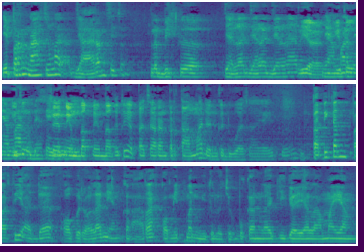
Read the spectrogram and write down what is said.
ya pernah cuma jarang sih Cuk. lebih ke jalan-jalan-jalan Iya, itu nyaman-nyaman itu udah kayak saya gitu nembak-nembak itu ya pacaran pertama dan kedua saya itu. Tapi kan pasti ada obrolan yang ke arah komitmen gitu loh, Cuk. Bukan lagi gaya lama yang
